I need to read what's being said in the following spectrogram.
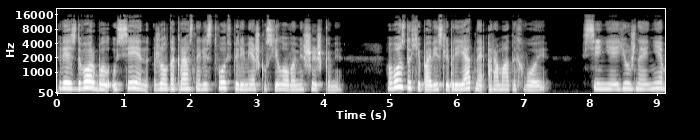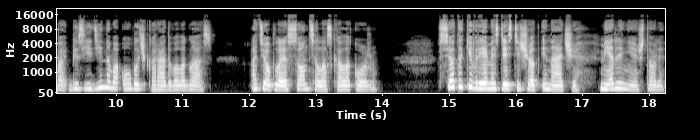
Весь двор был усеян желто-красной листвой вперемешку с еловыми шишками. В воздухе повисли приятные ароматы хвои. Синее южное небо без единого облачка радовало глаз, а теплое солнце ласкало кожу. Все-таки время здесь течет иначе, медленнее, что ли.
